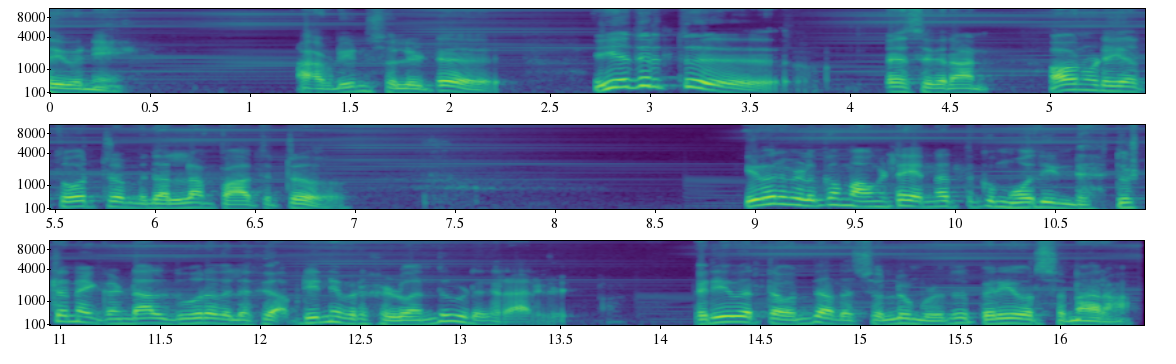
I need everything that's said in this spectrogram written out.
செய்வனே அப்படின்னு சொல்லிட்டு எதிர்த்து பேசுகிறான். அவனுடைய தோற்றம் இதெல்லாம் பார்த்துட்டு இவர்களுக்கும் அவங்ககிட்ட என்னத்துக்கும் மோதிண்டு துஷ்டனை கண்டால் தூர விலகு அப்படின்னு இவர்கள் வந்து விடுகிறார்கள். பெரியவர்கிட்ட வந்து அதை சொல்லும் பொழுது பெரியவர் சொன்னாராம்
